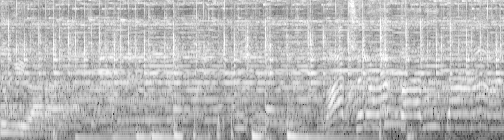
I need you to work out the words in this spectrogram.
જુંગી વાળા વાછરા તારું દાન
